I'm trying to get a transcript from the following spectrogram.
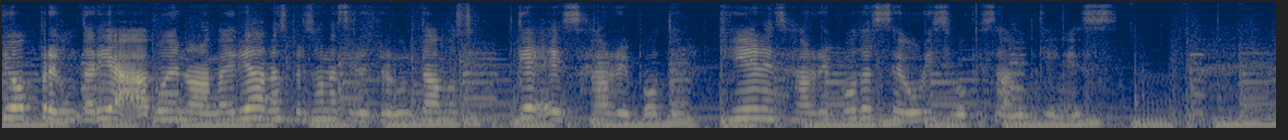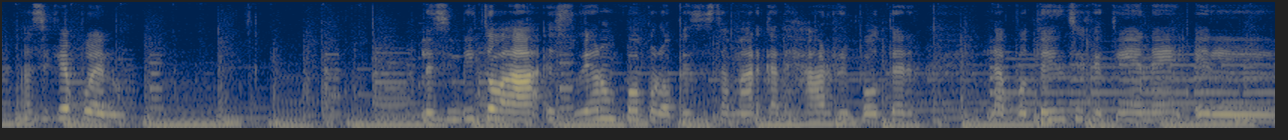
yo preguntaría, bueno, a la mayoría de las personas si les preguntamos qué es Harry Potter, quién es Harry Potter, segurísimo que saben quién es. Así que bueno, les invito a estudiar un poco lo que es esta marca de Harry Potter, la potencia que tiene, el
